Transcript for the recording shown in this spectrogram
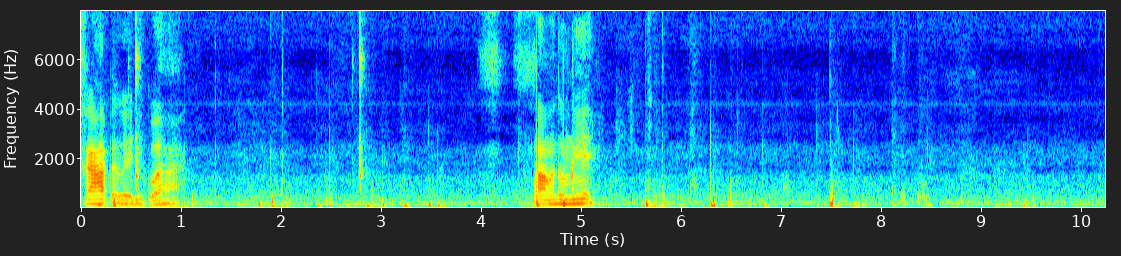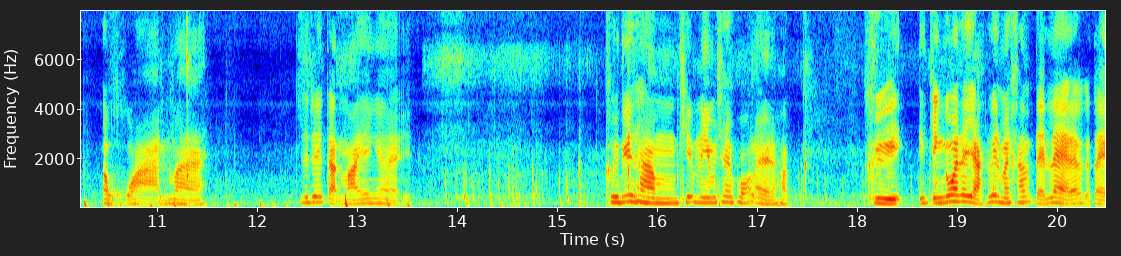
ครับกันเลยดีกว่า วางไว้ตรงนี้ เอาขวานมา จะได้ตัดไม้ง่ายๆ คือที่ทำคลิปนี้ไม่ใช่เพราะอะไรนะครับ คือจริงๆก็ไม่ได้อยากเล่นไมค์ครั้งแต่แรกแล้วแต่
